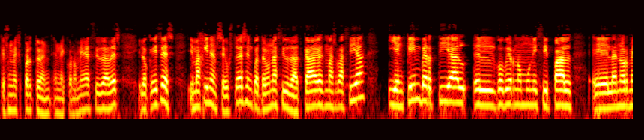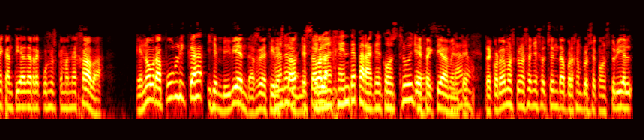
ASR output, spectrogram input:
que es un experto en, economía de ciudades, y lo que dice es, imagínense, ustedes encuentran en una ciudad cada vez más vacía, ¿y en qué invertía el, gobierno municipal eh, la enorme cantidad de recursos que manejaba? en obra pública y en viviendas. Es decir, estaba la gente para que construya. Efectivamente. Recordemos que en los años 80, por ejemplo, se construye el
